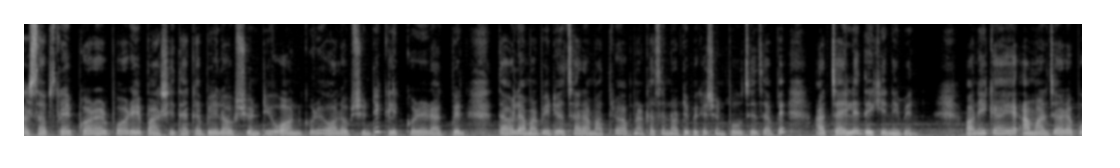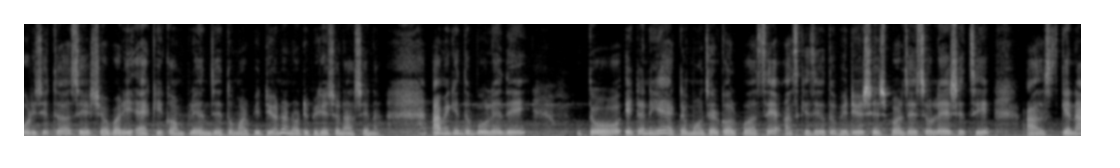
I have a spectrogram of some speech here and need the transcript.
আর সাবস্ক্রাইব করার পরে পাশে থাকা বেল অপশনটি অন করে অল অপশনটি ক্লিক করে রাখবেন। তাহলে আমার ভিডিও ছাড়া মাত্র আপনার কাছে নোটিফিকেশন পৌঁছে যাবে, আর চাইলে দেখে নেবেন। অনেকে আমার যারা পরিচিত আছে, সবারই একই কমপ্লেন যে তোমার ভিডিও না নোটিফিকেশন আসে না আমি কিন্তু বলে দেই, তো এটা নিয়ে একটা মজার গল্প আছে আজকে যেহেতু ভিডিও শেষ পর্যায়ে চলে এসেছি, আজকে না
